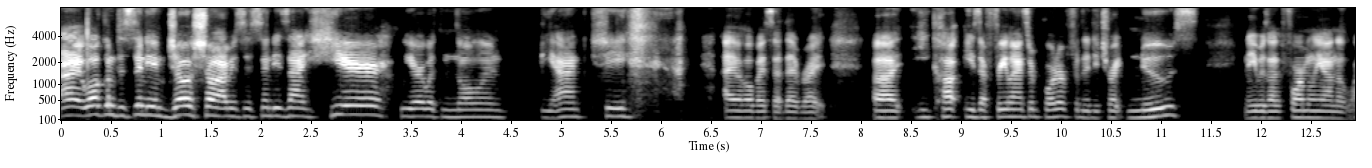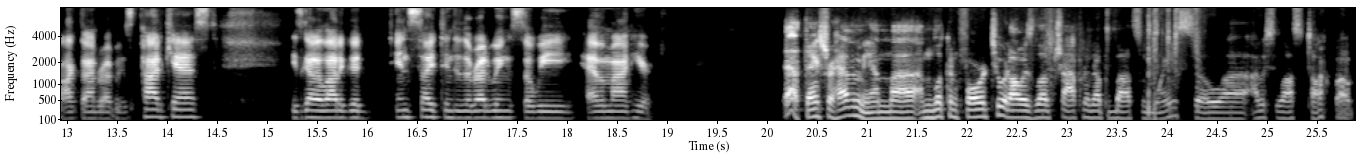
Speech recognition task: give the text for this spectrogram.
All right, welcome to Cindy and Joe show. Obviously, Cindy's not here. We are with Nolan Bianchi. I hope I said that right. Uh, he caught, he's a freelance reporter for the Detroit News, and he was on, formerly on the Locked On Red Wings podcast. He's got a lot of good insight into the Red Wings, so we have him on here. Yeah, thanks for having me. I'm uh, I'm looking forward to it. I always love chopping it up about some wings. So uh, obviously, lots to talk about.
